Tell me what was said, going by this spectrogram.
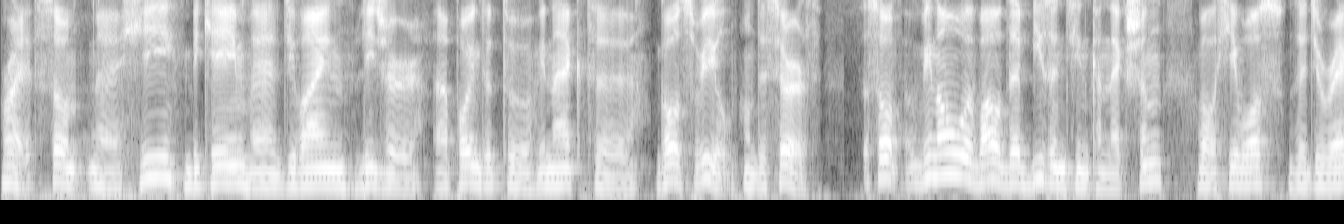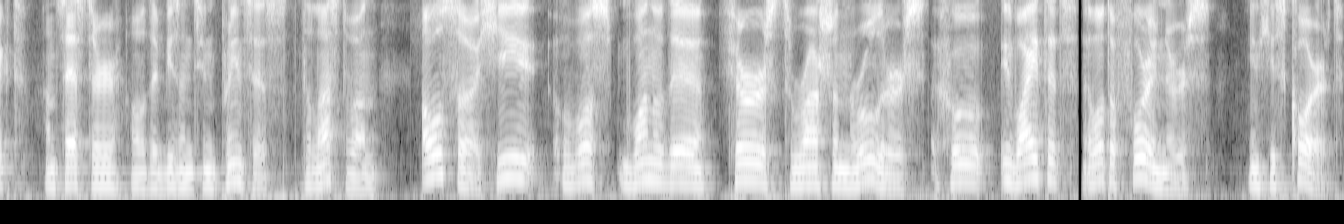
Right, so uh, he became a divine leader appointed to enact uh, God's will on this earth. So we know about the Byzantine connection. Well, he was the direct ancestor of the Byzantine princess, the last one. Also, he was one of the first Russian rulers who invited a lot of foreigners in his court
